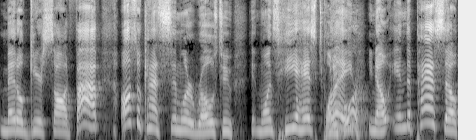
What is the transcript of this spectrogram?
Metal Gear Solid 5, also kind of similar roles to ones he has played, 24. you know, in the past. So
